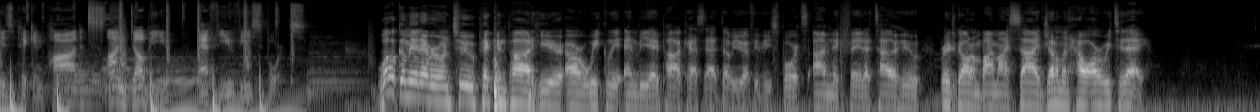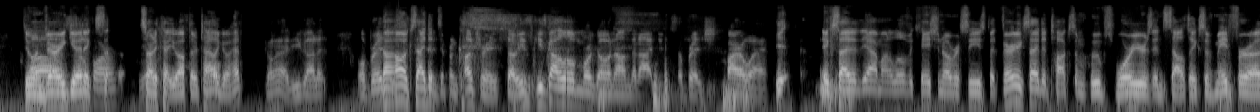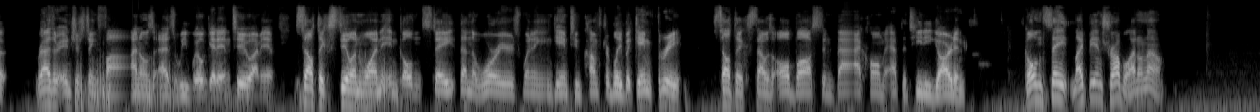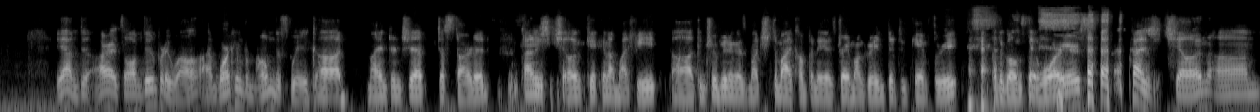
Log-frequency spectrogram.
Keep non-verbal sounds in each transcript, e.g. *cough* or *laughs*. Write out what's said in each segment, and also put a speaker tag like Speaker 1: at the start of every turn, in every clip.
Speaker 1: is Pick and Pod on WFUV Sports.
Speaker 2: Welcome in, everyone, to Pick and Pod here, our weekly NBA podcast at WFUV Sports. I'm Nick Fata, Tyler Hu, Brij Gautam by my side. Gentlemen, how are we today?
Speaker 3: Doing
Speaker 4: Uh,
Speaker 3: very good.
Speaker 4: so
Speaker 3: Ex-
Speaker 4: far-
Speaker 3: Sorry to cut you off there, Tyler.
Speaker 4: Go-
Speaker 3: Go ahead.
Speaker 4: Go ahead, you got it. Well, Brij
Speaker 3: No,
Speaker 4: is
Speaker 3: excited.
Speaker 4: in a different country, so he's he's got a little more going on than I do. So, Brij, fire away.
Speaker 3: Excited. Yeah, I'm on a little vacation overseas, but very excited to talk some hoops. Warriors and Celtics have made for a rather interesting finals, as we will get into. I mean, Celtics stealing one in Golden State, then the Warriors winning game two comfortably, but game three, Celtics, that was all Boston back home at the TD Garden. Golden State might be in trouble. I don't know.
Speaker 4: Yeah, I'm doing all right. So I'm doing pretty well. I'm working from home this week. Uh, my internship just started. Kind of just chilling, kicking up my feet, uh, contributing as much to my company as Draymond Green did to Game Three *laughs* for the Golden State Warriors. *laughs* kind of just chilling. Um,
